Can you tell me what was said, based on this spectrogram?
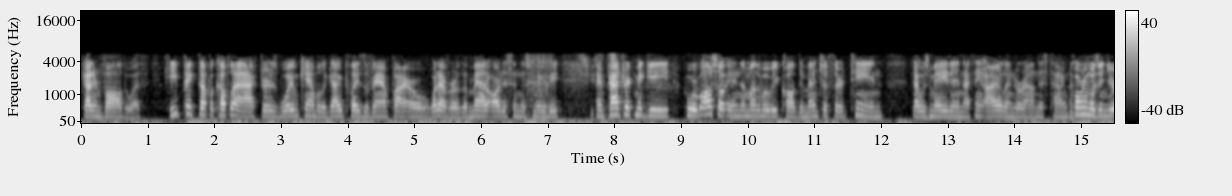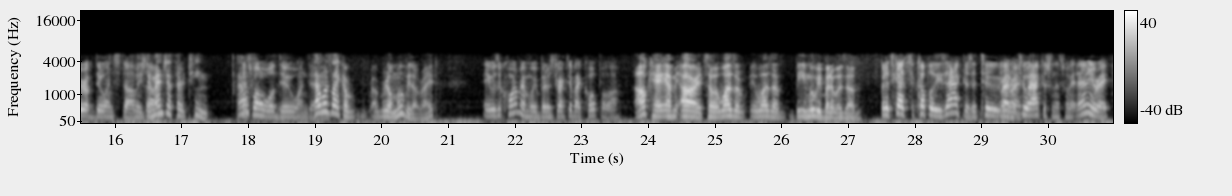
got involved with. He picked up a couple of actors, William Campbell, the guy who plays the vampire or whatever, the mad artist in this movie, and Patrick Magee, who were also in another movie called Dementia 13 that was made in, I think, Ireland around this time. Corman was in Europe doing stuff. Wait, so Dementia 13. That That's was, one we'll do one day. That was like a, a real movie though, right? It was a Corman movie, but it was directed by Coppola. Okay, I mean, all right. So it was a it was a B movie, but it was a But it's got a couple of these actors, the two Right, know, right. two actors in this movie. At any rate,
